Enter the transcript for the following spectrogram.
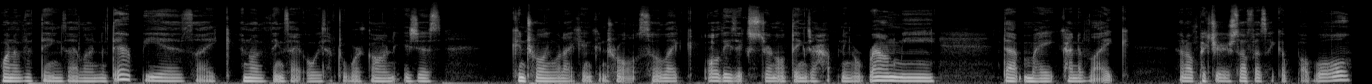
one of the things I learned in therapy is like and one of the things I always have to work on is just controlling what I can control. So like all these external things are happening around me that might kind of like I don't know, picture yourself as like a bubble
